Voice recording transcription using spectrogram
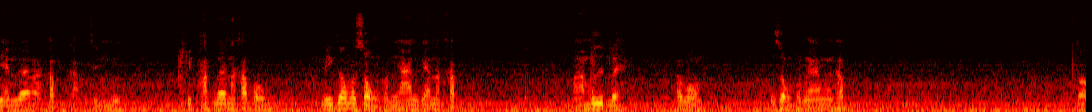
เย็นแล้วนะครับ กลับถึงที่พักแล้วนะครับ ผมนี่ก็มาส่งผลงานกันนะครับ มามืดเลย ครับผมมาส่งผลงานกันครับ ก็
